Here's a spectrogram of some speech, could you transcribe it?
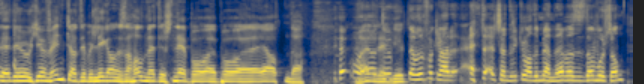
Det, er jo ikke venta at det blir liggende en halv meter snø på, på eh, E18 da. Herregud. Det må du forklare. Jeg skjønner ikke hva du mener. Jeg bare synes det var morsomt.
